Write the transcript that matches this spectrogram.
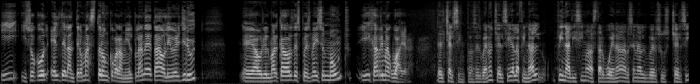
y hizo gol el delantero más tronco para mí del planeta, Oliver Giroud. Eh, abrió el marcador después Mason Mount y Harry Maguire del Chelsea. Entonces, bueno, Chelsea a la final, finalísima va a estar buena, Arsenal versus Chelsea.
